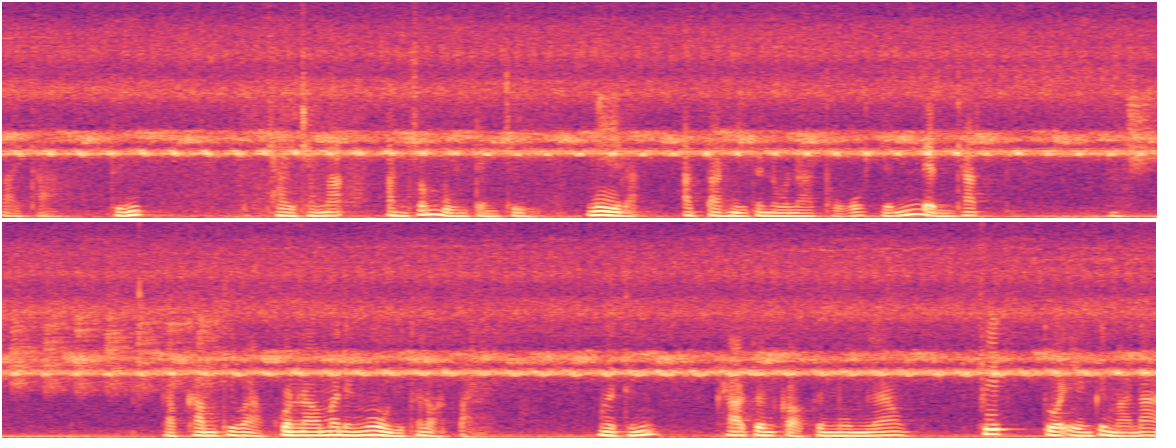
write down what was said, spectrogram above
ปลายทางถึงชัยชนะอันสมบูรณ์เต็มที่ นี่แหละอัตตาหิตโนนาโถเห็นเด่นชัด กับคำที่ว่าคนเราไม่ได้โง่อยู่ตลอดไป เมื่อถึงคราวจนกรอบจนมุมแล้วฟิตตัวเองขึ้นมาได้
